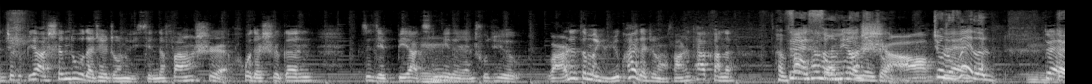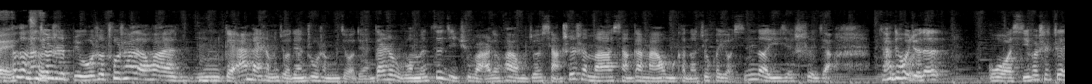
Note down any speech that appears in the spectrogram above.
就是比较深度的这种旅行的方式，或者是跟自己比较亲密的人出去玩的这么愉快的这种方式，他可能对很放松的那种少，就是为了对他可能就是比如说出差的话，嗯，给安排什么酒店住什么酒店，但是我们自己去玩的话，我们就想吃什么想干嘛，我们可能就会有新的一些视角，他就会觉得我媳妇是这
